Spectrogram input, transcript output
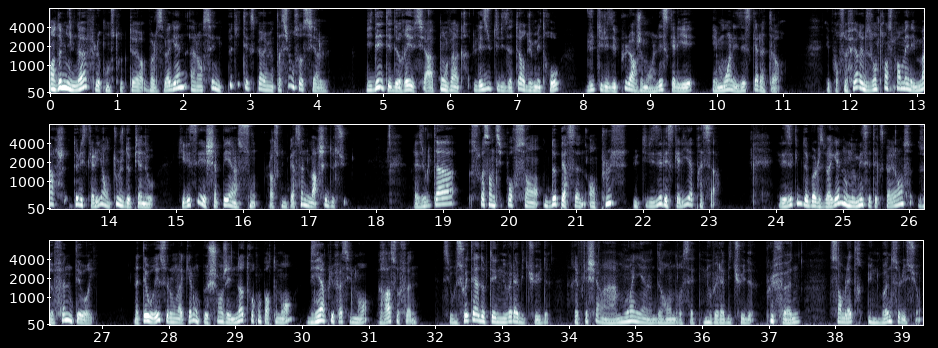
En 2009, le constructeur Volkswagen a lancé une petite expérimentation sociale. L'idée était de réussir à convaincre les utilisateurs du métro d'utiliser plus largement l'escalier et moins les escalators. Et pour ce faire, ils ont transformé les marches de l'escalier en touches de piano, qui laissaient échapper un son lorsqu'une personne marchait dessus. Résultat, 66% de personnes en plus utilisaient l'escalier après ça. Et les équipes de Volkswagen ont nommé cette expérience The Fun Theory. La théorie selon laquelle on peut changer notre comportement bien plus facilement grâce au fun. Si vous souhaitez adopter une nouvelle habitude, réfléchir à un moyen de rendre cette nouvelle habitude plus fun semble être une bonne solution.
